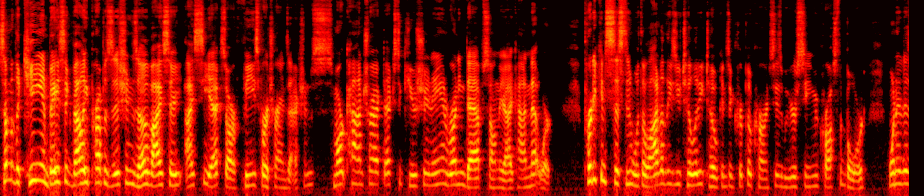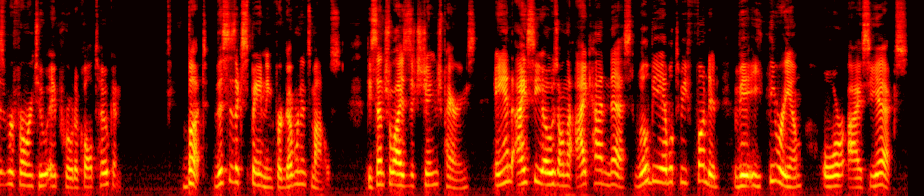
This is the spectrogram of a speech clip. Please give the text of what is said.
Some of the key and basic value propositions of ICX are fees for transactions, smart contract execution, and running dApps on the ICON network pretty consistent with a lot of these utility tokens and cryptocurrencies we are seeing across the board when it is referring to a protocol token. But this is expanding for governance models, decentralized exchange pairings, and ICOs on the Icon Nest will be able to be funded via Ethereum or ICX.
